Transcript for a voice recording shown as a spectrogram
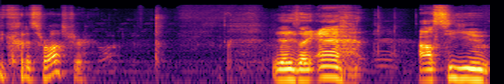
good at its roster. Yeah, he's like, eh, I'll see you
